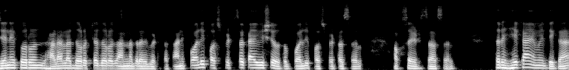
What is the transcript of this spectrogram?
जेणेकरून झाडाला दररोजच्या दररोज अन्नद्रव्य भेटतात. आणि पॉलिफॉस्फेटचा काय विषय होतो? पॉलिफॉस्फेट असेल ऑक्साईडचा असेल. तर हे काय माहिती का?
